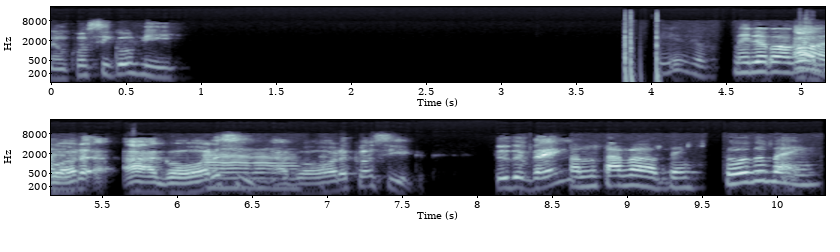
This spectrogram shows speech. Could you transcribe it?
Não consigo ouvir. Melhorou agora? Agora, agora sim, ah. agora consigo. Tudo bem? Eu não estava bem. Tudo bem.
